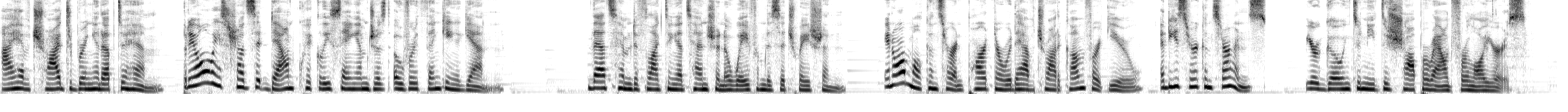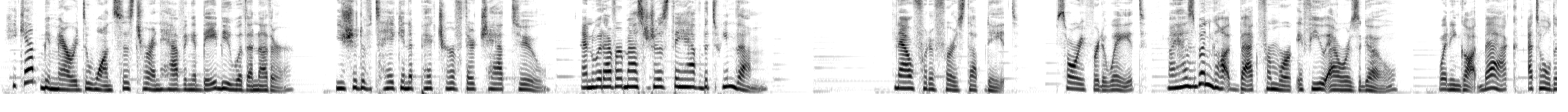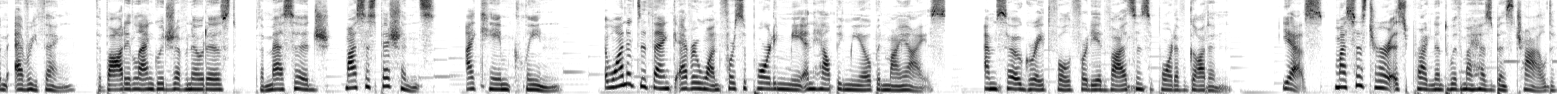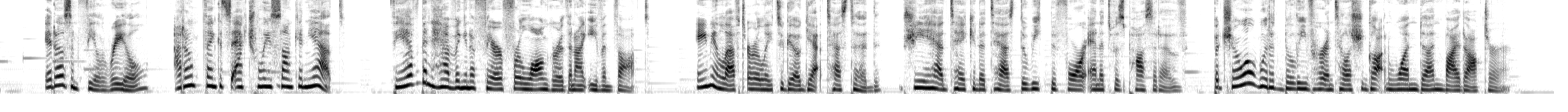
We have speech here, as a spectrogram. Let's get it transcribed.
I have tried to bring it up to him, but he always shuts it down quickly saying I'm just overthinking again. That's him deflecting attention away from the situation. A normal concerned partner would have tried to comfort you and ease your concerns. You're going to need to shop around for lawyers. He can't be married to one sister and having a baby with another. You should have taken a picture of their chat too, and whatever messages they have between them. Now for the first update. Sorry for the wait. My husband got back from work a few hours ago. When he got back, I told him everything the body language I've noticed, the message, my suspicions. I came clean. I wanted to thank everyone for supporting me and helping me open my eyes. I'm so grateful for the advice and support I've gotten. Yes, my sister is pregnant with my husband's child. It doesn't feel real. I don't think it's actually sunken yet. They have been having an affair for longer than I even thought. Amy left early to go get tested. She had taken a test the week before and it was positive. But Joel wouldn't believe her until she got one done by a doctor.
